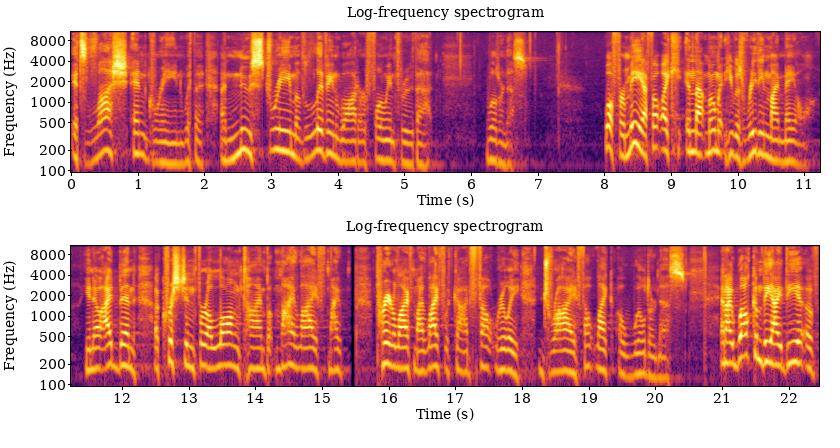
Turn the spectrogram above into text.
it's lush and green with a, a new stream of living water flowing through that wilderness. Well, for me, I felt like in that moment he was reading my mail. You know, I'd been a Christian for a long time, but my life, my prayer life, my life with God felt really dry, felt like a wilderness. And I welcome the idea of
